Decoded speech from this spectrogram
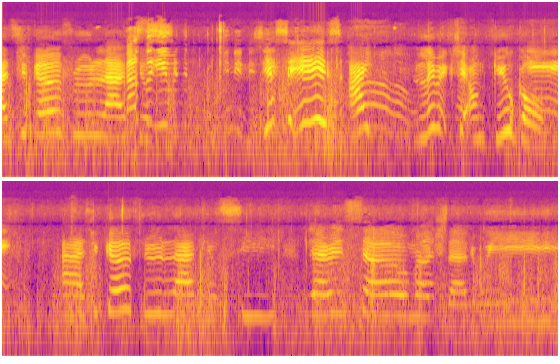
As you go through life, That's not even the beginning, is Yes, it is. I Oh. lyrics it on Google. As you go through life, you'll see there is so much that we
